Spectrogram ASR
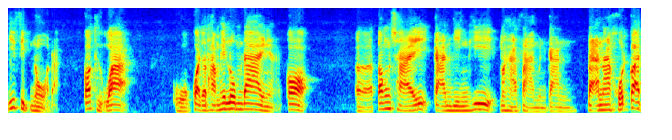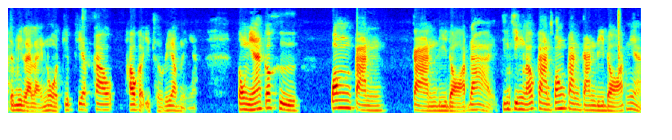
ยี่สิบ node อะ ก็ถือว่าโอ้โหกว่าจะทำให้ล่มได้เนี่ย ก็เอ่อต้องใช้การยิงที่มหาศาลเหมือนกัน แต่อนาคตก็อาจจะมีหลาย ๆ node ที่เทียบเท่าเท่ากับ Ethereum อะไรเงี้ย ตรงนี้ก็คือป้องกันการ DDoS ได้ จริง ๆ แล้วการป้องกันการ DDoS เนี่ย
